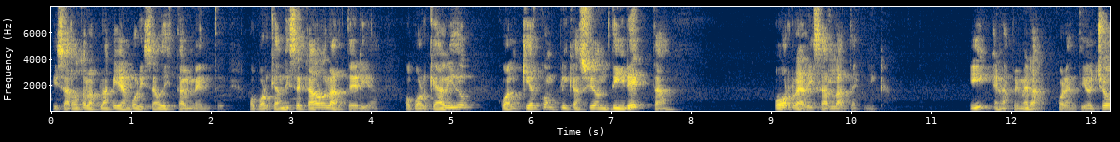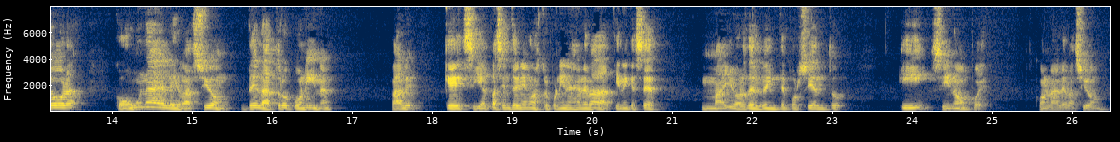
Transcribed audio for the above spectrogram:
y se ha roto la placa y ha embolizado distalmente, o porque han disecado la arteria, o porque ha habido cualquier complicación directa por realizar la técnica. Y en las primeras 48 horas, con una elevación de la troponina, ¿vale? Que si el paciente venía con las troponinas elevadas, tiene que ser mayor del 20% y si no, pues con la elevación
